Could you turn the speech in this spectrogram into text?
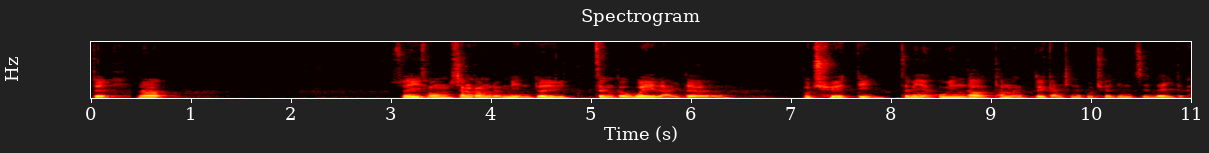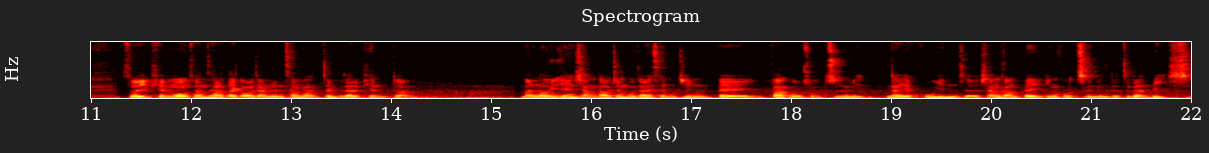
对，那所以从香港人民对于整个未来的不确定，这边也呼应到他们对感情的不确定之类的，所以片末穿插戴高乐将军参访柬埔寨的片段。蛮容易联想到柬埔寨曾经被法国所殖民，那也呼应着香港被英国殖民的这段历史。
